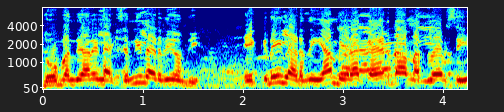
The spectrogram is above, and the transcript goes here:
ਦੋ ਬੰਦਿਆਂ ਨੇ ਇਲੈਕਸ਼ਨ ਨਹੀਂ ਲੜਨੀ ਹੁੰਦੀ। ਇੱਕ ਨਹੀਂ ਲੜਨੀ ਆ। ਮੇਰਾ ਕਹਿਣ ਦਾ ਮਤਲਬ ਸੀ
